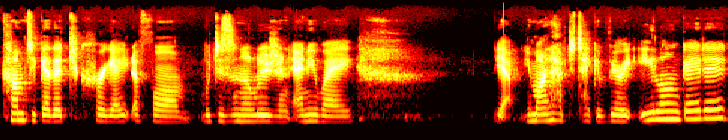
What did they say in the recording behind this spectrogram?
come together to create a form, which is an illusion anyway. Yeah, you might have to take a very elongated,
